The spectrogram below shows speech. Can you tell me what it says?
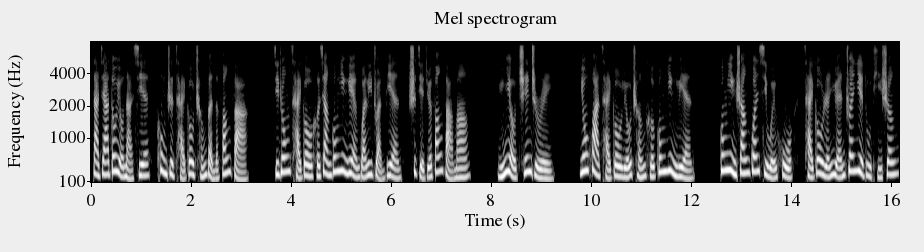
大家都有哪些控制采购成本的方法？集中采购和向供应链管理转变是解决方法吗？云有 Changery，优化采购流程和供应链、供应商关系维护，采购人员专业度提升。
